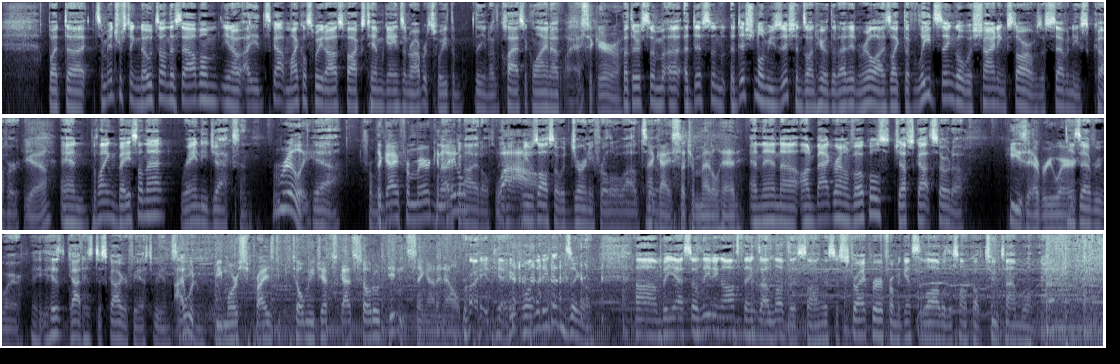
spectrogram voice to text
But uh, some interesting notes on this album. You know, it's got Michael Sweet, Oz Fox, Tim Gaines, and Robert Sweet. The, the you know the classic lineup. Classic era. But there's some uh, addition, additional musicians on here that I didn't realize. Like the lead single was "Shining Star" was a '70s cover. Yeah. And playing bass on that, Randy Jackson. really? Yeah. From The guy from American, American Idol? Idol. And Wow. He was also with Journey for a little while too. that guy's such a metalhead. And then uh, on background vocals, Jeff Scott Soto. He's everywhere. He's everywhere. His God, his discography has to be insane. I would be more surprised if you told me Jeff Scott Soto didn't sing on an album. Right, yeah, here's one that he didn't sing on. Um, but yeah, so leading off things, I love this song. This is Stryper from Against the Law with a song called Two Time Woman.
